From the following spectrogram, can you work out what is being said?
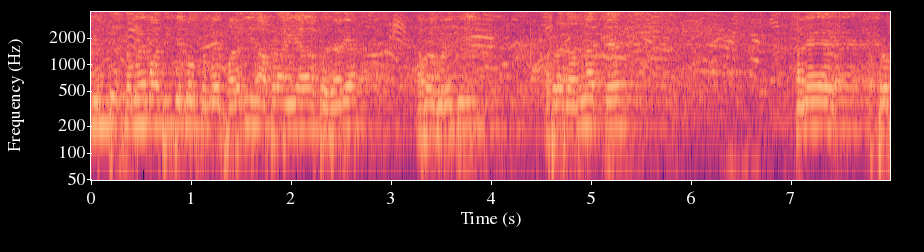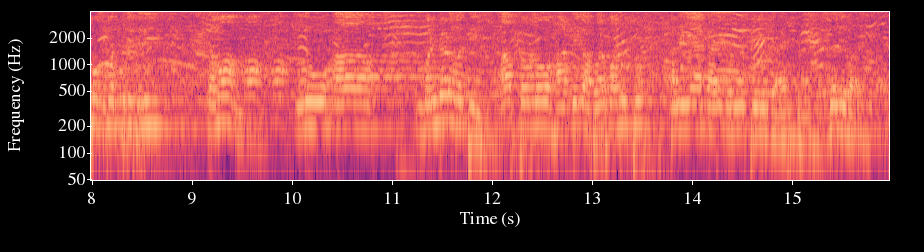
કિંમતી સમયમાંથી કેટલો સમય ફાળવીને આપણા અહીંયા પધાર્યા. આપણા ભરતભાઈ આપણા ગામના જ છે. અને પ્રમુખ મંત્રી શ્રી તમામનું આ મંડળ વતી આપ સૌનો હાર્દિક આભાર માનું છું અને અહીંયા કાર્યક્રમને પૂરું જાહેર કરીશું ધન્યવાદ.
